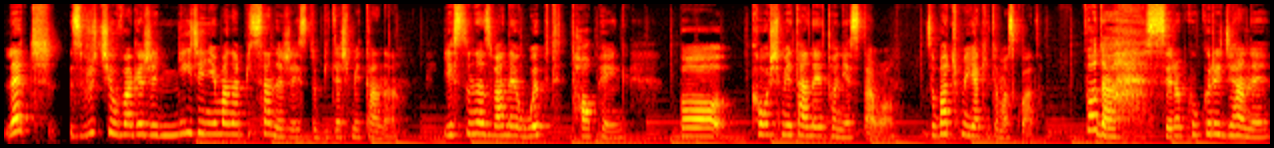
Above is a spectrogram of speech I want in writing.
lecz zwróćcie uwagę, że nigdzie nie ma napisane, że jest to bita śmietana. Jest to nazwane whipped topping, bo koło śmietany to nie stało. Zobaczmy, jaki to ma skład. Woda, syrop kukurydziany,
